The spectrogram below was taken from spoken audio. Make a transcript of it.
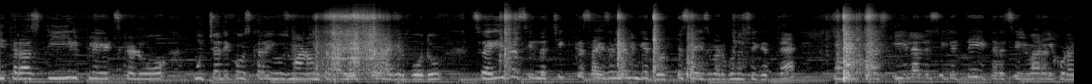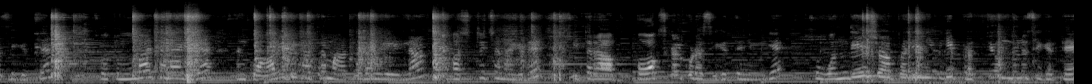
ಈ ಥರ ಸ್ಟೀಲ್ ಪ್ಲೇಟ್ಸ್ಗಳು ಮುಚ್ಚೋದಕ್ಕೋಸ್ಕರ ಯೂಸ್ ಮಾಡುವಂಥ ಪ್ಲೇಟ್ಸ್ಗಳಾಗಿರ್ಬೋದು ಸೈಜಸ್ಸಿಂದ ಚಿಕ್ಕ ಸೈಜಿಂದ ನಿಮಗೆ ದೊಡ್ಡ ಸೈಜ್ವರೆಗೂ ಸಿಗುತ್ತೆ. ಸ್ಟೀಲಲ್ಲೂ ಸಿಗುತ್ತೆ, ಈ ಥರ ಸಿಲ್ವರಲ್ಲಿ ಕೂಡ ಸಿಗುತ್ತೆ. ಸೊ ತುಂಬ ಚೆನ್ನಾಗಿದೆ. ನನ್ನ ಕ್ವಾಲಿಟಿ ಮಾತ್ರ ಮಾತಾಡೋಂಗೆ ಇಲ್ಲ. ಅಷ್ಟು ಚೆನ್ನಾಗಿದೆ. ಈ ಥರ ಬಾಕ್ಸ್ಗಳು ಕೂಡ ಸಿಗುತ್ತೆ ನಿಮಗೆ. ಸೊ ಒಂದೇ ಶಾಪಲ್ಲಿ ನಿಮಗೆ ಪ್ರತಿಯೊಂದೂ ಸಿಗುತ್ತೆ.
